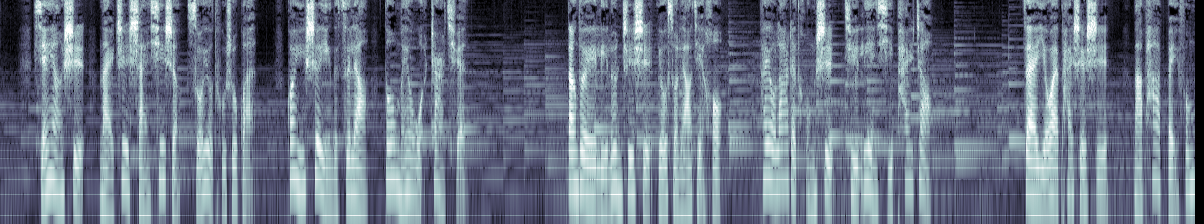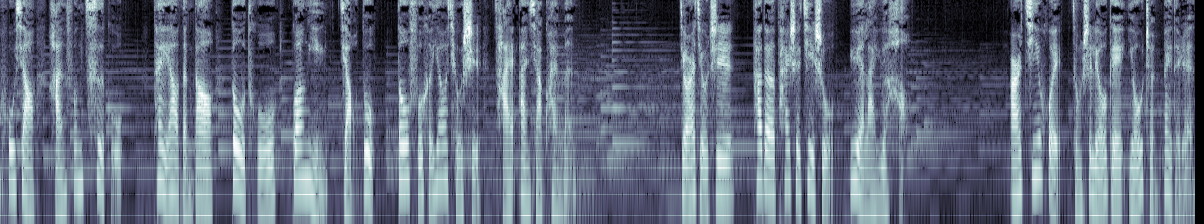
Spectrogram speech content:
咸阳市乃至陕西省所有图书馆，关于摄影的资料都没有我这儿全。当对理论知识有所了解后，他又拉着同事去练习拍照。在野外拍摄时，哪怕北风呼啸、寒风刺骨，他也要等到构图、光影、角度都符合要求时才按下快门。久而久之。他的拍摄技术越来越好，而机会总是留给有准备的人。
